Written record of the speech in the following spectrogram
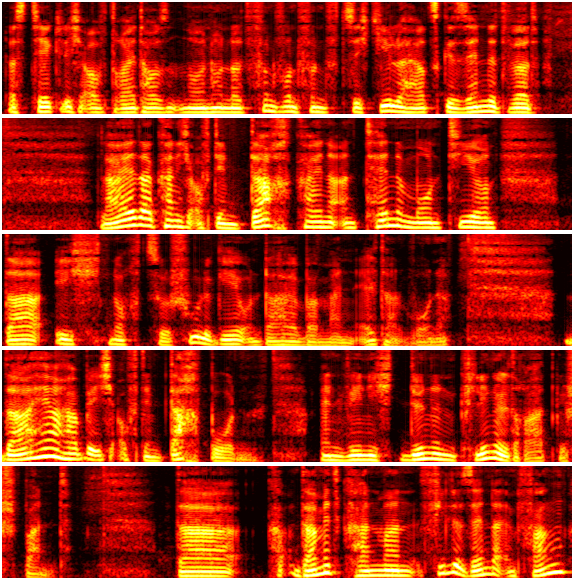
das täglich auf 3955 Kilohertz gesendet wird. Leider kann ich auf dem Dach keine Antenne montieren, da ich noch zur Schule gehe und daher bei meinen Eltern wohne. Daher habe ich auf dem Dachboden ein wenig dünnen Klingeldraht gespannt. Da, damit kann man viele Sender empfangen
